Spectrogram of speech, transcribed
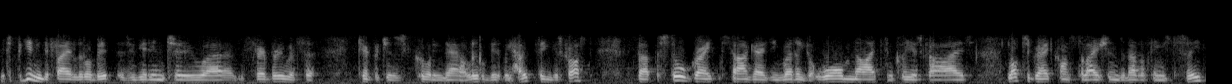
It's beginning to fade a little bit as we get into uh, February with the temperatures cooling down a little bit. We hope, fingers crossed. But still great stargazing weather. You've got warm nights and clear skies, lots of great constellations and other things to see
